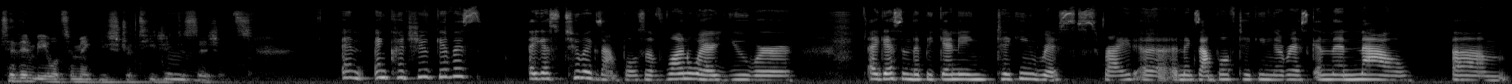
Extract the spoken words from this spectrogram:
to then be able to make these strategic Mm. decisions. And and could you give us, I guess, two examples of one where you were, I guess, in the beginning taking risks, right? Uh, an example of taking a risk, and then now um,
